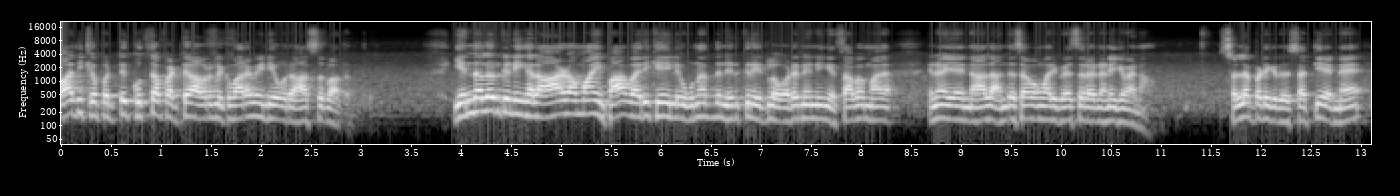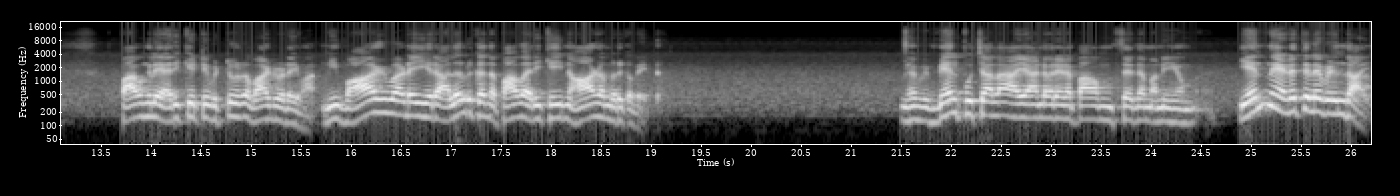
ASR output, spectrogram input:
பாதிக்கப்பட்டு குத்தப்பட்டு அவர்களுக்கு வர வேண்டிய ஒரு ஆசீர்வாதம். எந்த அளவுக்கு நீங்கள் ஆழமாய் பாவ அறிக்கையில் உணர்ந்து நிற்கிறீர்களோ உடனே நீங்கள் சபை ம என்ன இந்த அந்த சபை மாதிரி பேசுகிற நினைக்க வேணாம். சொல்லப்படுகிறது சத்தியம் என்ன? பாவங்களை அறிக்கைட்டு விட்டு வாழ்வடைவான். நீ வாழ்வடைகிற அளவிற்கு அந்த பாவ அறிக்கையின் ஆழம் இருக்க வேண்டும். மேல் பூச்சாலாம் ஐயா ஆண்டவர் என்ன பாவம் செய்த மன்னியும் என்ன இடத்துல விழுந்தாய்?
